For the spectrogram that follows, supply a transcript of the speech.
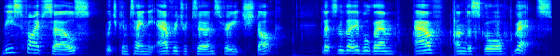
these five cells which contain the average returns for each stock. Let's label them av underscore rets.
